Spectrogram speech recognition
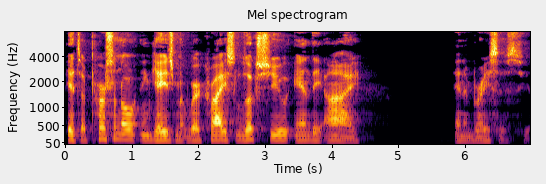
It's a personal engagement where Christ looks you in the eye and embraces you.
